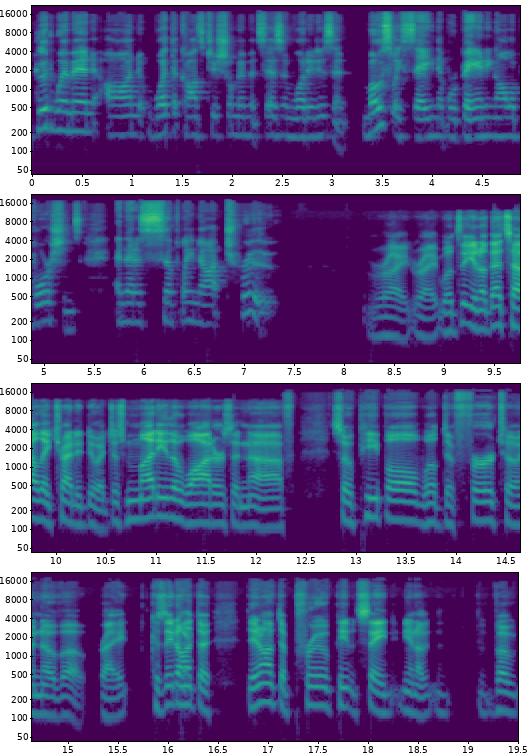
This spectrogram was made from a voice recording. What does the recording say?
good women on what the constitutional amendment says and what it isn't. Mostly saying that we're banning all abortions, and that is simply not true. Right, right. Well, you know, that's how they try to do it. Just muddy the waters enough so people will defer to a no vote, right? Because they don't Yeah. have to they don't have to prove people say, you know, vote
